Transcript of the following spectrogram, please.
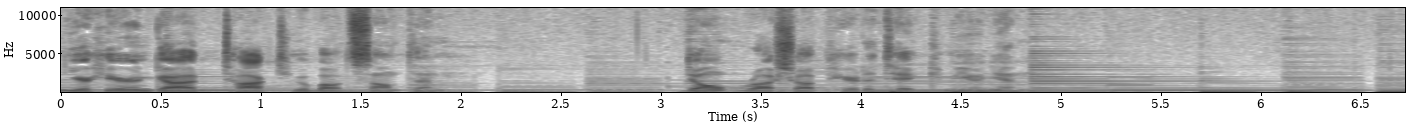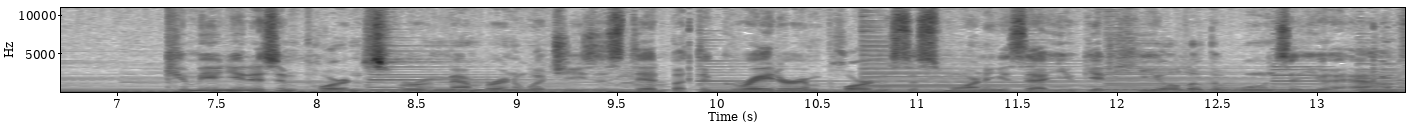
you're hearing God talk to you about something, don't rush up here to take communion communion is important for remembering what Jesus did, but the greater importance this morning is that you get healed of the wounds that you have.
